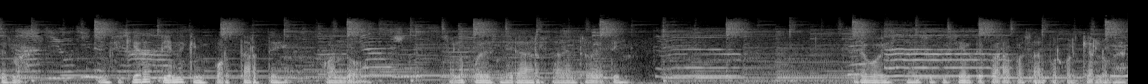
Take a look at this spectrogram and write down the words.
Es más, ni siquiera tiene que importarte cuando solo puedes mirar adentro de ti. Ser egoísta es suficiente para pasar por cualquier lugar.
